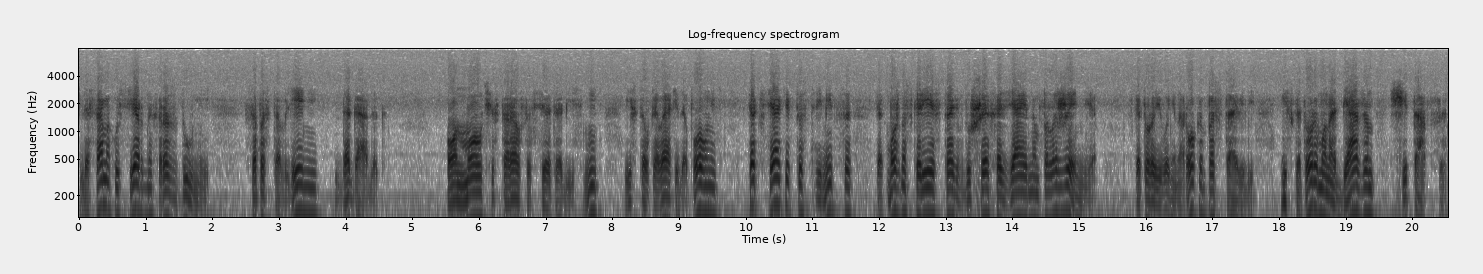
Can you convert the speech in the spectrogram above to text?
для самых усердных раздумий, сопоставлений, догадок. Он молча старался все это объяснить, истолковать и дополнить, как всякий, кто стремится как можно скорее стать в душе хозяином положения, в которое его ненароком поставили, и с которым он обязан считаться.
